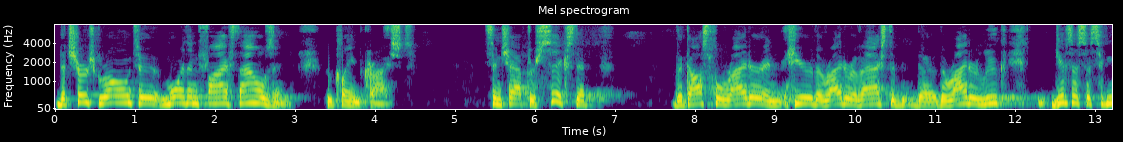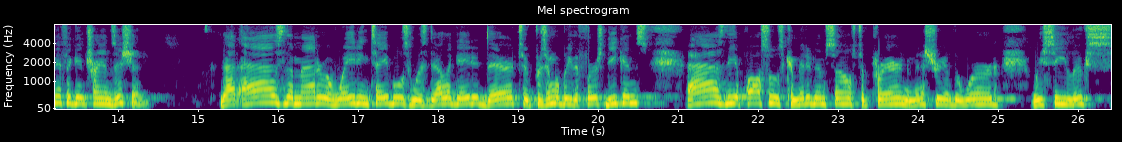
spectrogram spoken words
the church grown to more than 5,000 who claimed Christ. It's in chapter 6 that the gospel writer and here the writer of Acts, the, the, the, writer Luke gives us a significant transition. That as the matter of waiting tables was delegated there to presumably the first deacons, as the apostles committed themselves to prayer and the ministry of the word, we see Luke's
